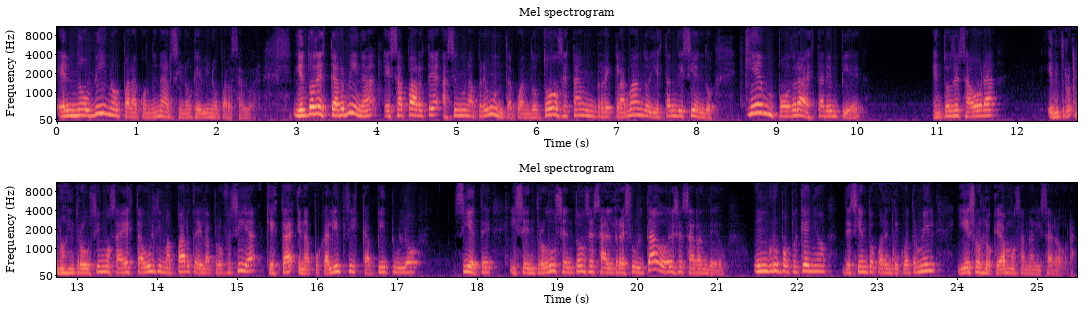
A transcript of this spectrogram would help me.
Él no vino para condenar, sino que vino para salvar. Y entonces termina esa parte haciendo una pregunta, cuando todos están reclamando y están diciendo, ¿quién podrá estar en pie? Entonces ahora nos introducimos a esta última parte de la profecía que está en Apocalipsis capítulo 7 y se introduce entonces al resultado de ese zarandeo, un grupo pequeño de 144.000 y eso es lo que vamos a analizar ahora.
